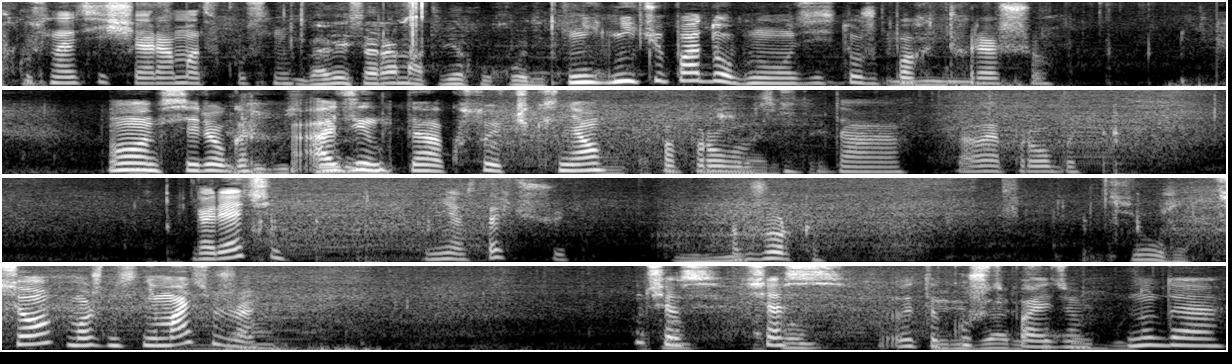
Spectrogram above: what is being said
пахнет. вкуснотища, аромат вкусный. Да весь аромат вверх уходит. Ни- ничего подобного, здесь тоже пахнет М. хорошо. Вон, Серега, один, да, кусочек снял, Ну, попробовать. Да, давай пробуй. Горячий? Не, оставь чуть-чуть. Обжорка. Все уже. Все, можно снимать уже? Да. Ну, Потом- сейчас, потом сейчас это кушать пойдем. Ну да.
